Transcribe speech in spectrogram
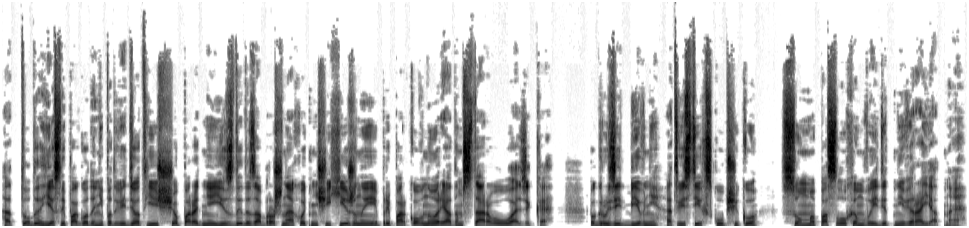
Оттуда, если погода не подведет, еще пара дней езды до заброшенной охотничьей хижины и припаркованного рядом старого уазика. Погрузить бивни, отвезти их скупщику — сумма, по слухам, выйдет невероятная.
